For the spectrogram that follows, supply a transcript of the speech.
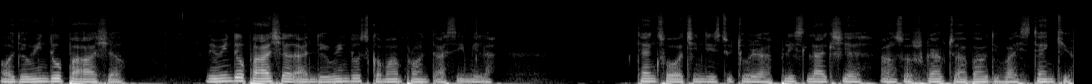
or the window PowerShell. The window PowerShell and the Windows command prompt are similar. Thanks for watching this tutorial. Please like, share and subscribe to About Device. Thank you.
